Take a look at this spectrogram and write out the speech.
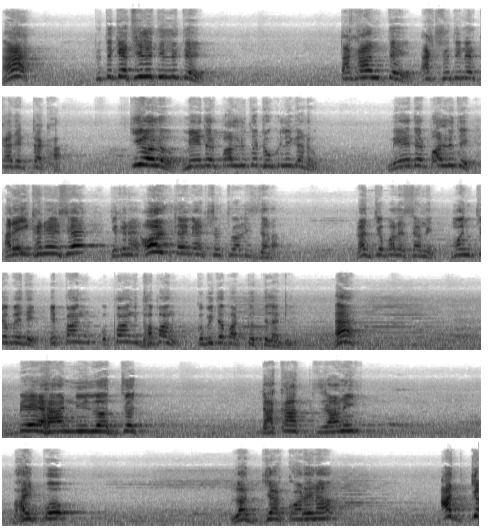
হ্যাঁ? তুই তো গেছিলি দিল্লিতে। টাকা আনতে, একশো দিনের কাজের টাকা। কি হলো? মেয়েদের পাল্লুতে ঢুকলি কেন? মেয়েদের পাল্লুতে? আর এইখানে এসে, যেখানে অল টাইম একশো চুয়াল্লিশ ধারা রাজ্যপালের সামনে মঞ্চ বেঁধে এপাং উপাং ধপাং কবিতা পাঠ করতে লাগলি। হ্যাঁ? বেহা নির্লজ্জ ডাকাত, রানী, ভাইপো, লজ্জা করে না? আজকে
